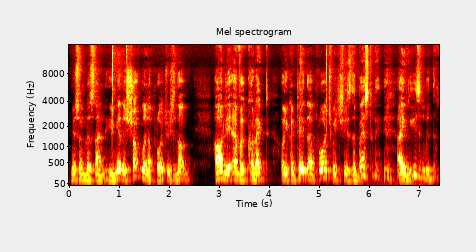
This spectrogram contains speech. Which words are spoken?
misunderstanding. You get the shotgun approach, which is not hardly ever correct, or you can take the approach which is the best way. I reason with them.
